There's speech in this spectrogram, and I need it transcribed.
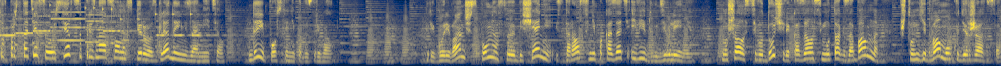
то в простоте своего сердца, признаться, он их с первого взгляда и не заметил, да и после не подозревал. Григорий Иванович вспомнил свое обещание и старался не показать и виду удивления. но шалость его дочери казалась ему так забавна, что он едва мог удержаться.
